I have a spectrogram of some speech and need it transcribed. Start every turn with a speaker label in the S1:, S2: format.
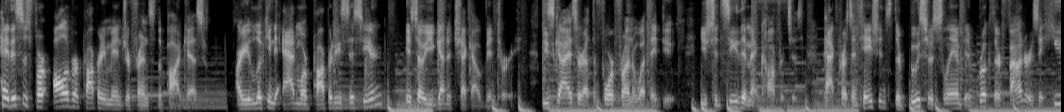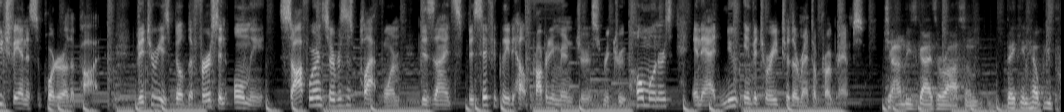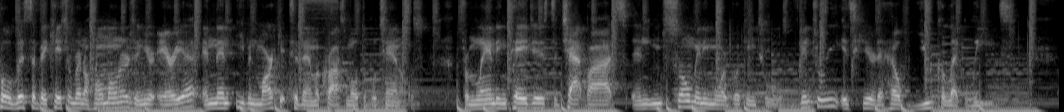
S1: Hey, this is for all of our property manager friends of the podcast. Are you looking to add more properties this year? If so, you got to check out Vintory. These guys are at the forefront of what they do. You should see them at conferences, pack presentations, their booths are slammed, and Brooke, their founder, is a huge fan and supporter of the pod. Vintory has built the first and only software and services platform designed specifically to help property managers recruit homeowners and add new inventory to their rental programs.
S2: John, these guys are awesome. They can help you pull lists of vacation rental homeowners in your area and then even market to them across multiple channels from landing pages to chatbots and so many more booking tools. Vintory is here to help you collect leads.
